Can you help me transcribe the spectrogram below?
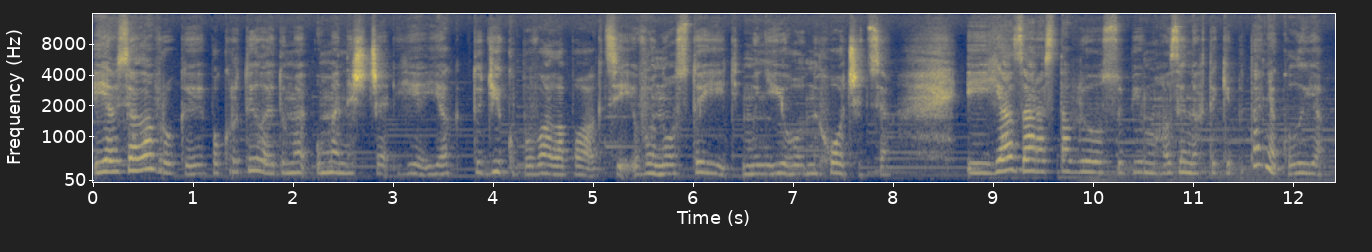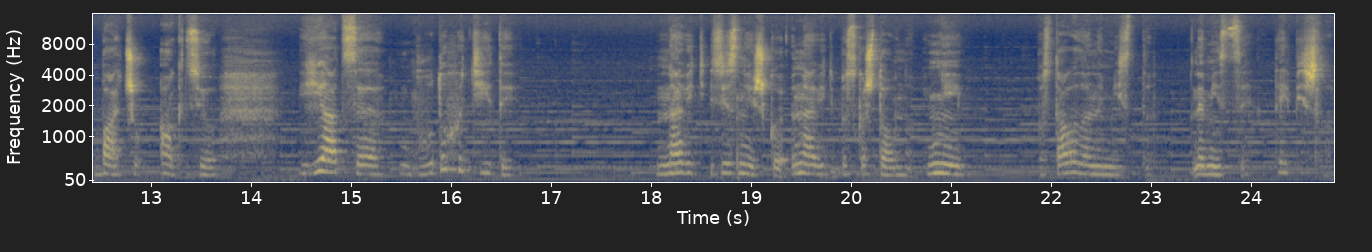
І я взяла в руки, покрутила і думаю, у мене ще є. Я тоді купувала по акції, воно стоїть, мені його не хочеться. І я зараз ставлю собі в магазинах такі питання, коли я бачу акцію. Я це буду хотіти навіть зі знижкою, навіть безкоштовно. Ні. Поставила на місце, на місце та й пішла.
